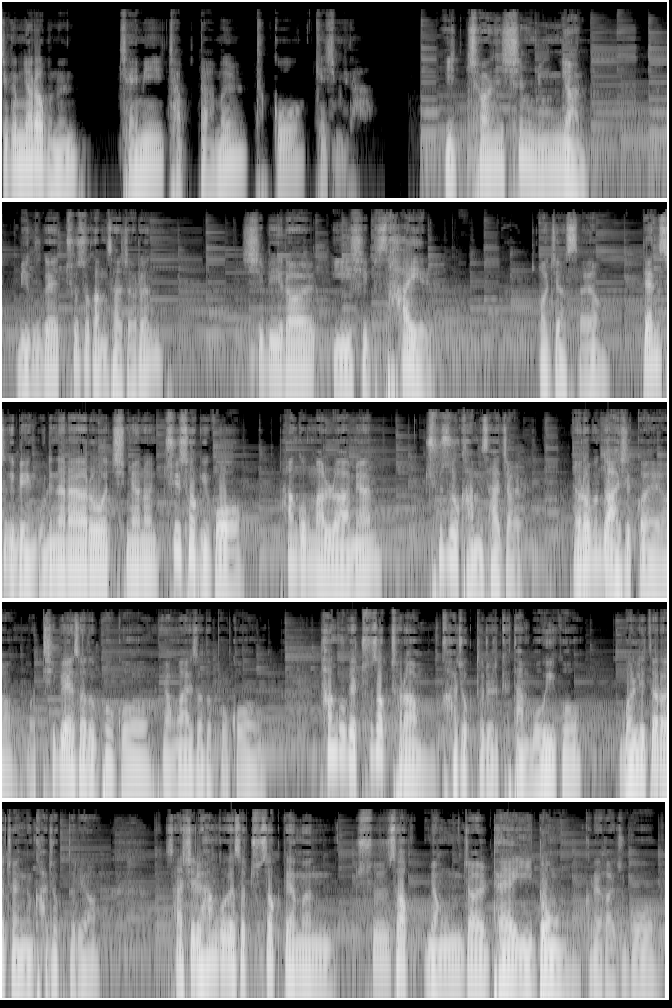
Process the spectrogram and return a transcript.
지금 여러분은 재미 잡담을 듣고 계십니다. 2016년 미국의 추수감사절은 11월 24일 어제였어요. 땡스기빙 우리나라로 치면은 추석이고 한국말로 하면 추수감사절. 여러분도 아실 거예요. 뭐 TV에서도 보고 영화에서도 보고 한국의 추석처럼 가족들이 이렇게 다 모이고 멀리 떨어져 있는 가족들이요. 사실 한국에서 추석 되면 추석 명절 대이동 그래가지고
